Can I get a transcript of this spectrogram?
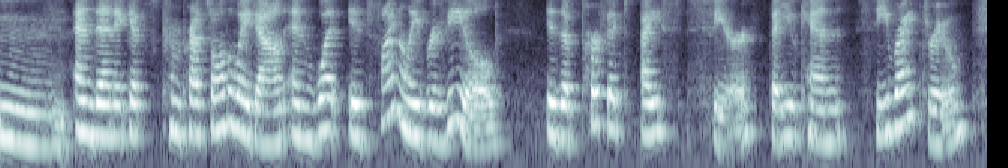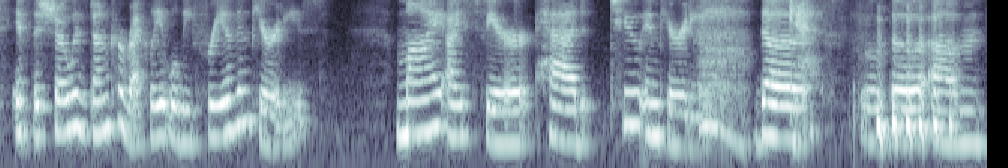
Mm. and then it gets compressed all the way down and what is finally revealed is a perfect ice sphere that you can see right through. If the show is done correctly, it will be free of impurities. My ice sphere had two impurities. The the, um,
